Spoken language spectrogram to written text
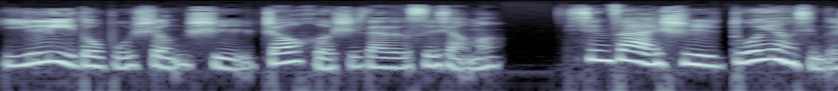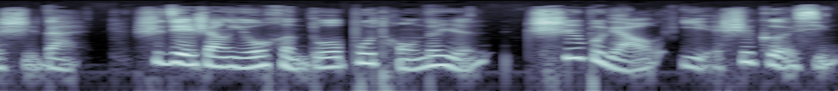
一粒都不剩，是昭和时代的思想吗？现在是多样性的时代，世界上有很多不同的人，吃不了也是个性，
